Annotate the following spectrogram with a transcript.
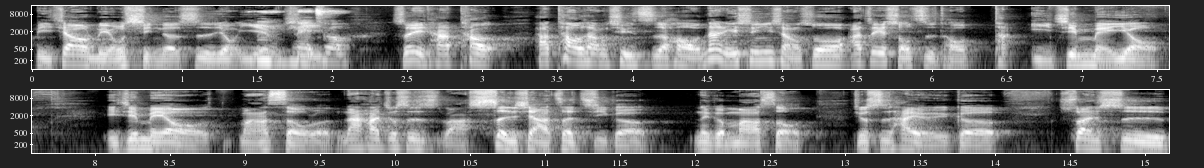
比较流行的是用 EMG，、嗯、没错。所以它套它套上去之后，那你心里想说啊，这些手指头它已经没有已经没有 muscle 了，那它就是把剩下这几个那个 muscle，就是它有一个算是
